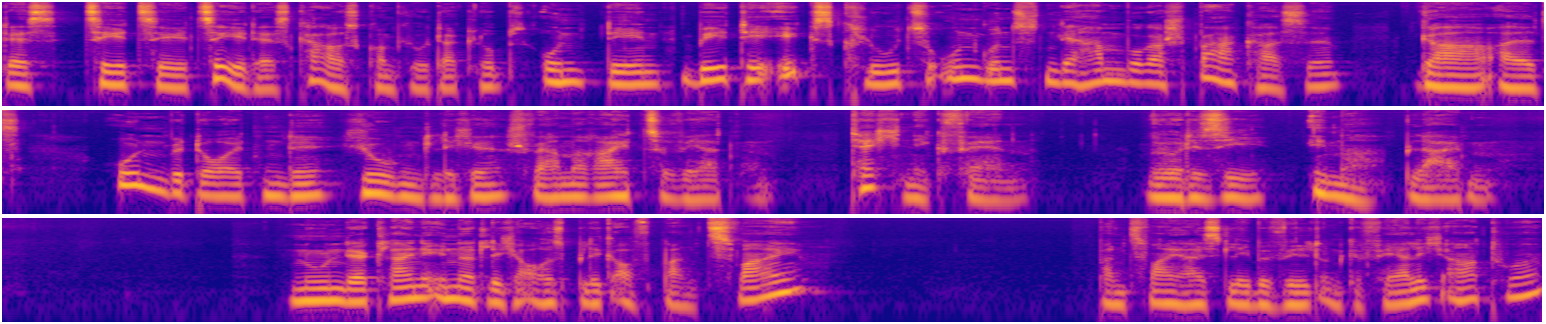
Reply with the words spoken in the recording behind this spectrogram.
des CCC, des Chaos Computer Clubs und den BTX-Clou zu Ungunsten der Hamburger Sparkasse gar als unbedeutende jugendliche Schwärmerei zu werten. Technikfan würde sie immer bleiben. Nun der kleine inhaltliche Ausblick auf Band 2. Band 2 heißt Lebe wild und gefährlich, Arthur.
